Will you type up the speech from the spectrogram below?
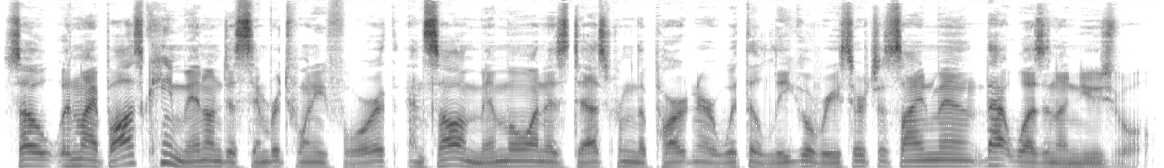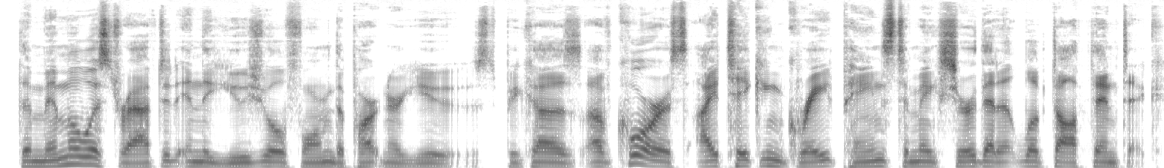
So when my boss came in on December 24th and saw a memo on his desk from the partner with the legal research assignment, that wasn't unusual. The memo was drafted in the usual form the partner used, because, of course, I'd taken great pains to make sure that it looked authentic.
